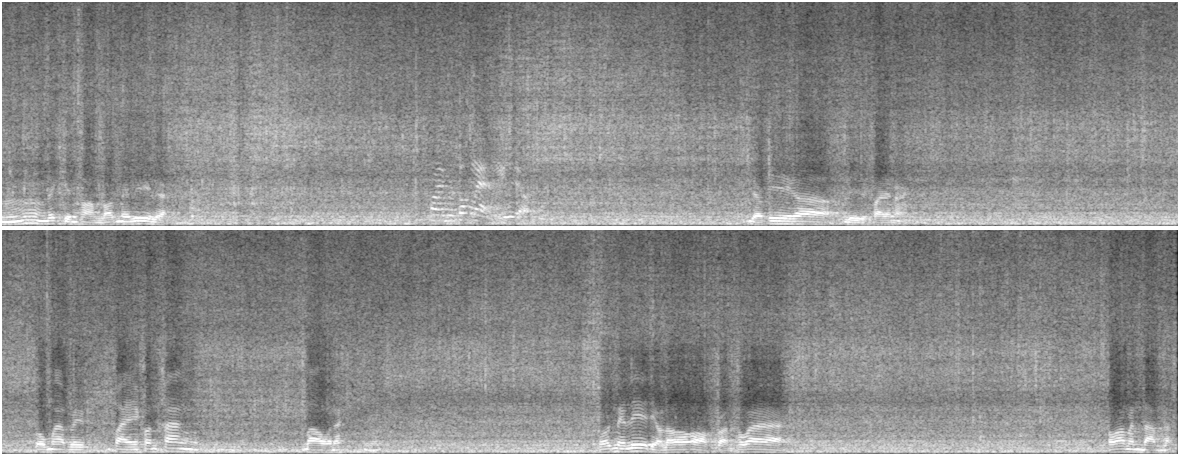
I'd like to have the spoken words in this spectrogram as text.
อืมได้กลิ่นหอมรสเมลี่เลยอะไฟมันต้องแรงนี้เลยเหรอะคุณ เดี๋ยวพี่ก็หลีไฟหน่อยลงมาไปไฟค่อนข้างเบานะรสเมลี่เดี๋ยวเราเอาออกก่อนเพราะว่า เพราะว่ามันดำแล้ว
